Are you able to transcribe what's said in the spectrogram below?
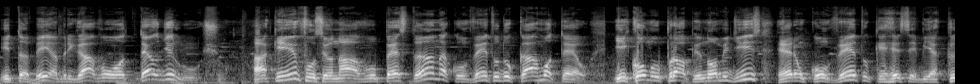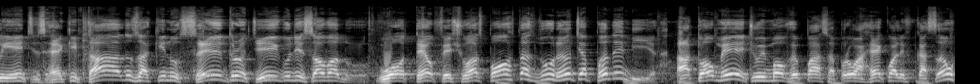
e também abrigava um hotel de luxo. Aqui funcionava o Pestana Convento do Carmo Hotel e como o próprio nome diz, era um convento que recebia clientes requintados aqui no centro antigo de Salvador. O hotel fechou as portas durante a pandemia. Atualmente o imóvel passa por uma requalificação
